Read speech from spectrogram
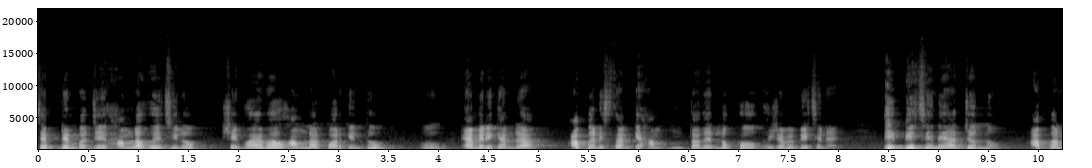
সেপ্টেম্বর যে হামলা হয়েছিল, সেই ভয়াবহ হামলার পর কিন্তু আমেরিকানরা আফগানিস্তানকে হাম, তাদের লক্ষ্য হিসাবে বেছে নেয়। এই বেছে নেওয়ার জন্য আফগান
